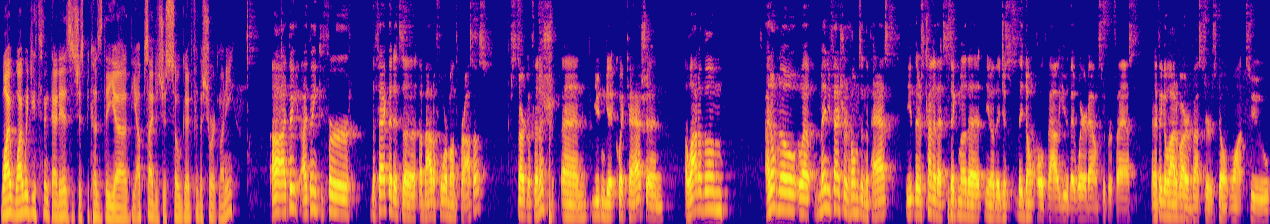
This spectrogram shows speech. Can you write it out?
Why? Why would you think that is? It's just because the uh, the upside is just so good for the short money. Uh, I think I think for the fact that it's a about a four month process, start to finish, and you can get quick cash, and a lot of them, I don't know. Well, manufactured homes in the past, there's kind of that stigma that you know they just they don't hold value, they wear down super fast, and I think a lot of our investors don't want to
